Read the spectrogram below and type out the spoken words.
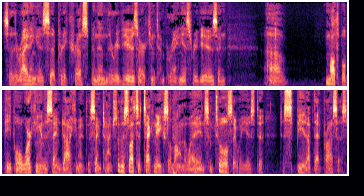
So the writing is uh, pretty crisp, and then the reviews are contemporaneous reviews and uh, multiple people working in the same document at the same time. So there's lots of techniques along the way and some tools that we use to to speed up that process.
